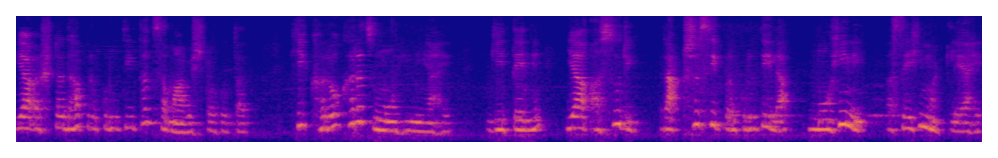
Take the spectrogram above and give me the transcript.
या अष्टधा प्रकृतीतच समाविष्ट होतात. ही खरोखरच मोहिनी आहे. गीतेने या असुरी राक्षसी प्रकृतीला मोहिनी असेही म्हटले आहे.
